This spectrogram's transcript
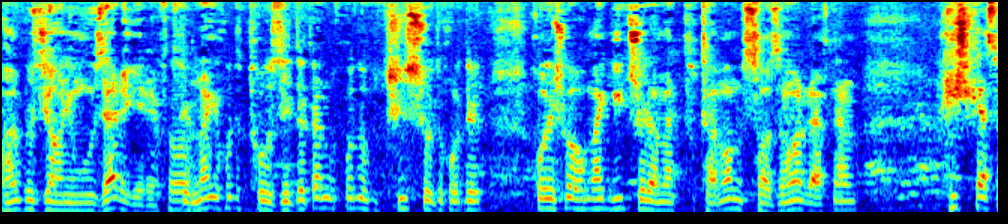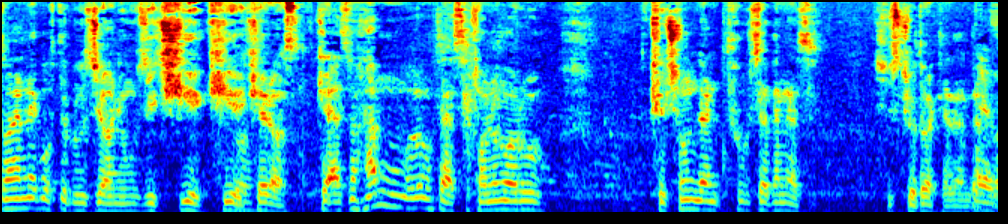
هم رو جانی موزه رو گرفت. که من یه خود توضیح دادم. خود چیز شده خود خودش گفت من گیت شدم. من تو تمام سازمان رفتم. هیچ کس من نگفته روز جانی موزه چیه کیه چراست که از همون متاسفانه ما رو کشوندن تور زدن از چیز جدا کردن در از.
